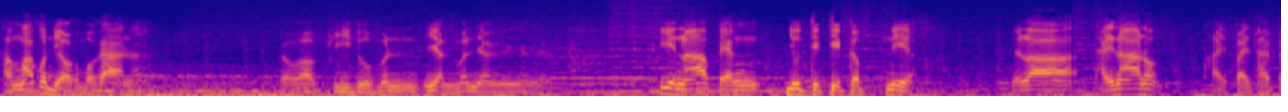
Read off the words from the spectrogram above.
ถ้ามาคนเดียวก็บอกล้านะ ก็ว่าผีดุมันเฮียนมันอย่างนี้อย่างนี้ที่นาแปลงอยู่ติดๆกับเนี่ยเวลาไถนาเนาะถ่ายไปถ่ายไป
